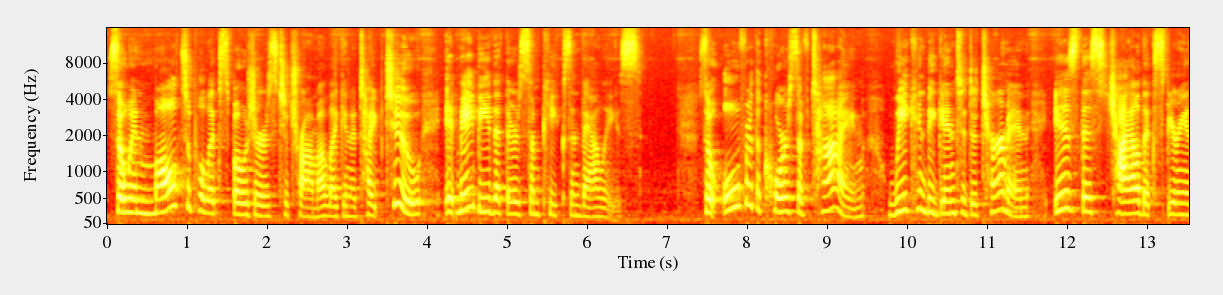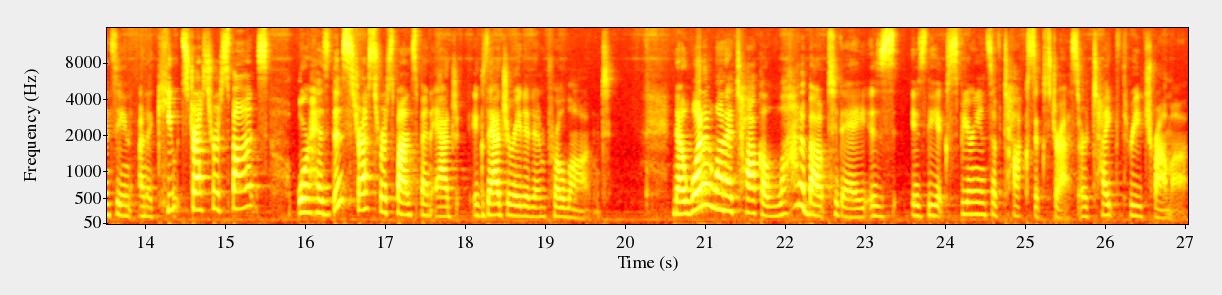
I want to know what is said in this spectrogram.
So in multiple exposures to trauma, like in a type 2, it may be that there's some peaks and valleys. So over the course of time, we can begin to determine, is this child experiencing an acute stress response or has this stress response been exaggerated and prolonged? Now, what I want to talk a lot about today is, is the experience of toxic stress or type 3 trauma.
